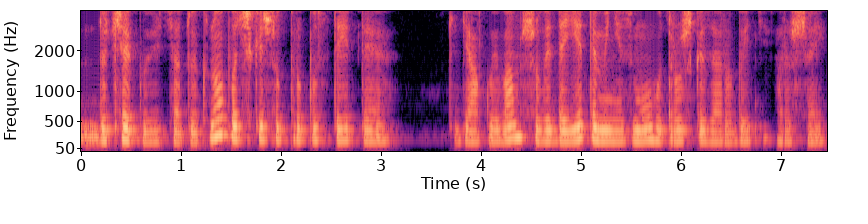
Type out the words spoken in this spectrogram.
дочекуються тої кнопочки, щоб пропустити. То дякую вам, що ви даєте мені змогу трошки заробити грошей.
